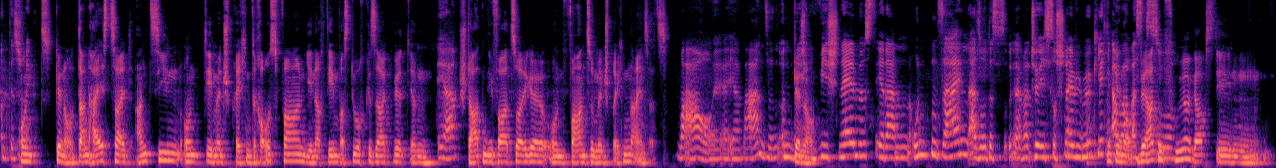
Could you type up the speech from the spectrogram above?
und das schreckt. Und genau, dann heißt es halt anziehen und dementsprechend rausfahren, je nachdem, was durchgesagt wird. Dann ja. starten die Fahrzeuge und fahren zum entsprechenden Einsatz. Wow, ja, ja Wahnsinn. Und genau. wie, wie, schnell müsst ihr dann unten sein? Also das ist natürlich so schnell wie möglich, aber genau. was Wir hatten so früher gab es den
